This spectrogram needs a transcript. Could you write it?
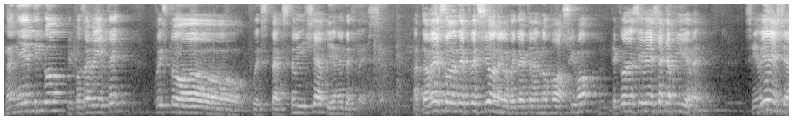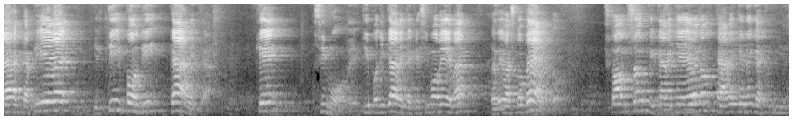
magnetico, che cosa avete? Questo, questa striscia viene deflessa. Attraverso la deflessione, lo vedete l'anno prossimo, che cosa si riesce a capire? Si riesce a capire il tipo di carica che si muove. Il tipo di carica che si muoveva l'aveva scoperto Thomson che cariche erano? Cariche negative.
